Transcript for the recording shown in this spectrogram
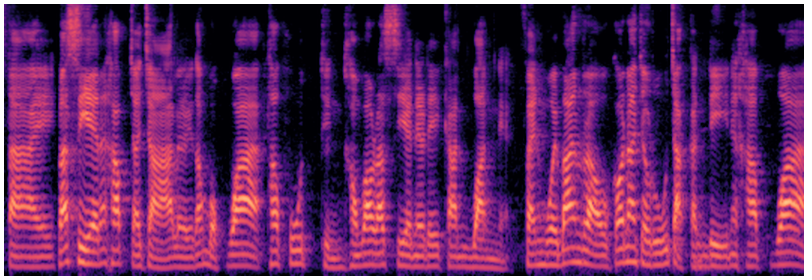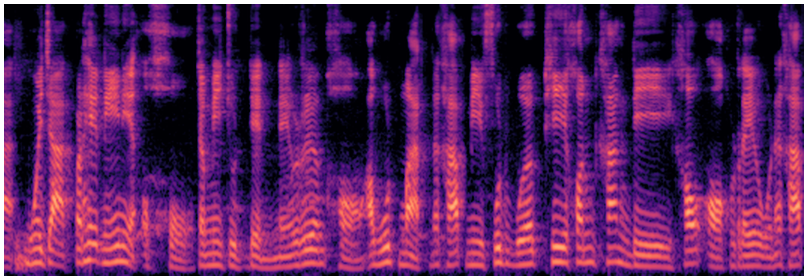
สไตล์รัสเซียนะครับจ๋าๆเลยต้องบอกว่าถ้าพูดถึงคำว่ารัสเซียในรายการวันเนี่ยแฟนมวยบ้านเราก็น่าจะรู้จักกันดีนะครับว่ามวยจากประเทศนี้เนี่ยโอ้โห จะมีจุดเด่นในเรื่องของอาวุธหมัดนะครับมีฟุตเวิร์กที่ค่อนข้างดีเข้าออกเร็วนะครับ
